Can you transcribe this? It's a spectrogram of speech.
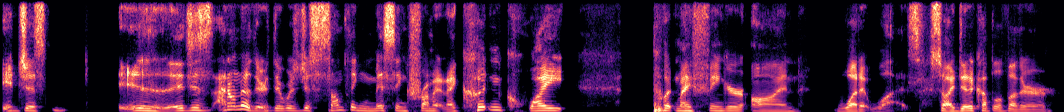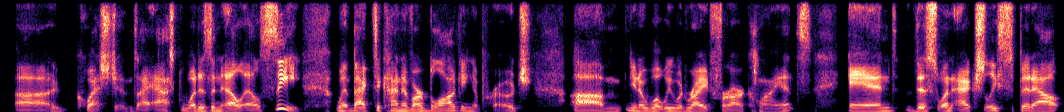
it just it just i don't know there there was just something missing from it and i couldn't quite put my finger on what it was so i did a couple of other uh, questions. I asked, what is an LLC? Went back to kind of our blogging approach, um, you know, what we would write for our clients. And this one actually spit out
